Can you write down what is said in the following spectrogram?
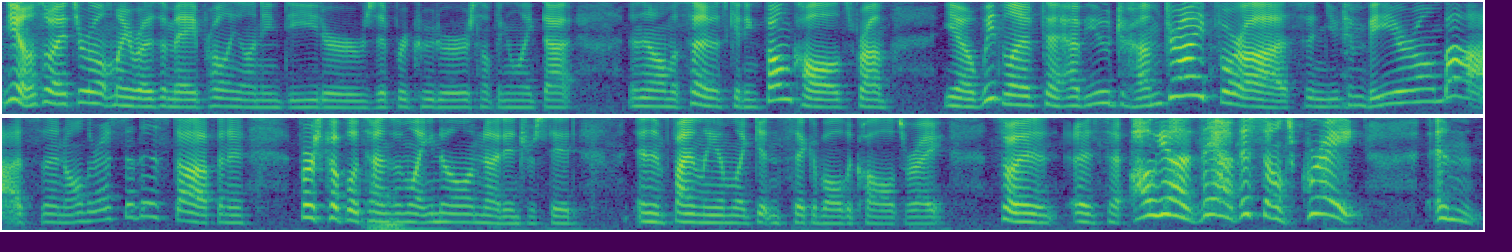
You know, so I threw out my resume probably on Indeed or ZipRecruiter or something like that, and then all of a sudden I was getting phone calls from, you know, we'd love to have you come drive for us, and you can be your own boss, and all the rest of this stuff. And the first couple of times I'm like, no, I'm not interested, and then finally I'm like getting sick of all the calls, right? So I, I said, oh yeah, yeah, this sounds great, and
